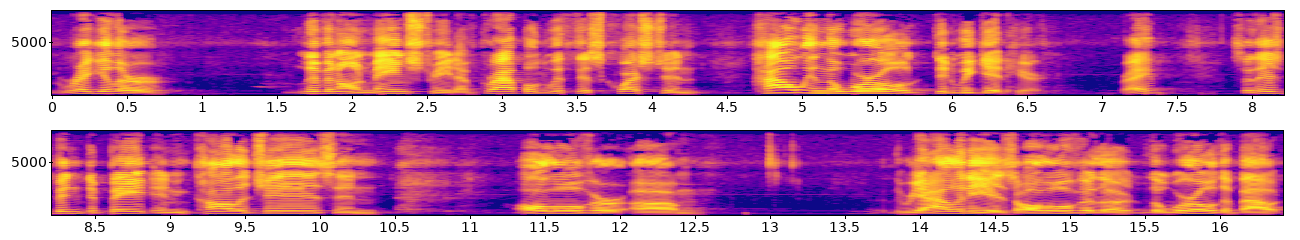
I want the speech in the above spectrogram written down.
regular living on Main Street have grappled with this question how in the world did we get here? Right? So there's been debate in colleges and all over. Um, the reality is all over the, the world about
